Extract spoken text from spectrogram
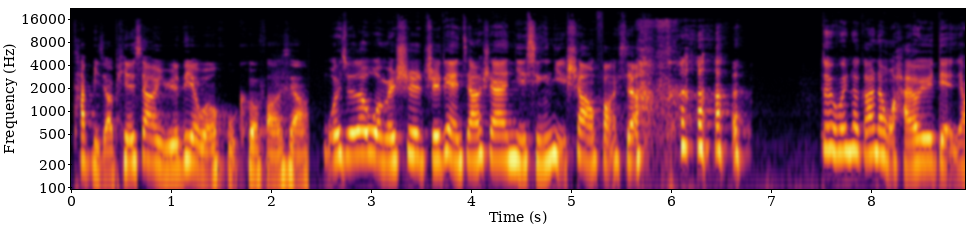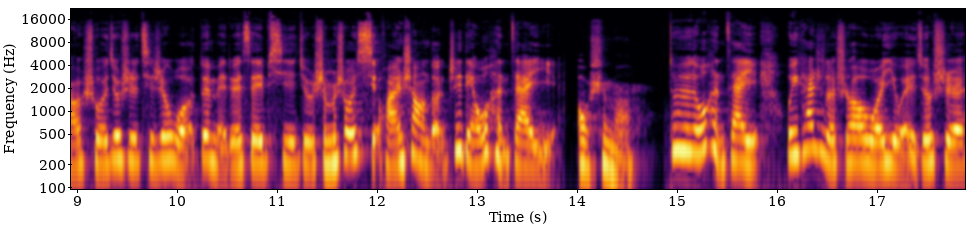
他比较偏向于列文虎克方向，我觉得我们是指点江山，你行你上方向。对 Winter Garden，我还有一点要说，就是其实我对每对 CP 就是什么时候喜欢上的这点我很在意。哦，是吗？对对对，我很在意。我一开始的时候，我以为就是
